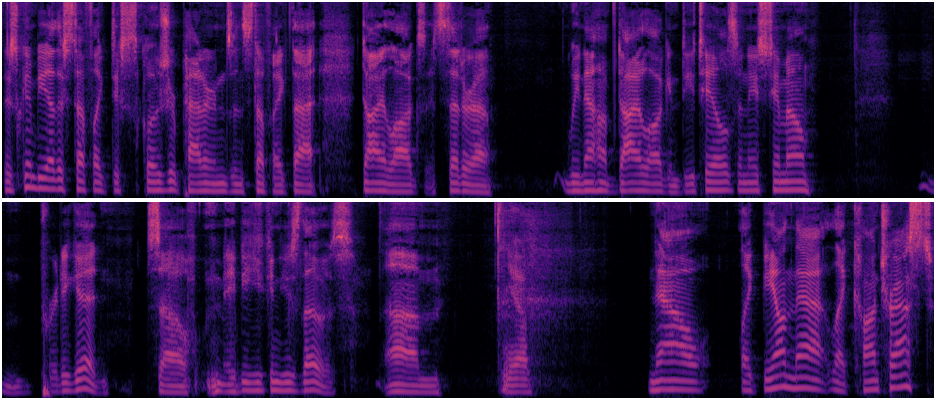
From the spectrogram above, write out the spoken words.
there's going to be other stuff like disclosure patterns and stuff like that, dialogues, etc. We now have dialogue and details in HTML. Pretty good. So maybe you can use those. Um, yeah now, like beyond that, like contrast,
